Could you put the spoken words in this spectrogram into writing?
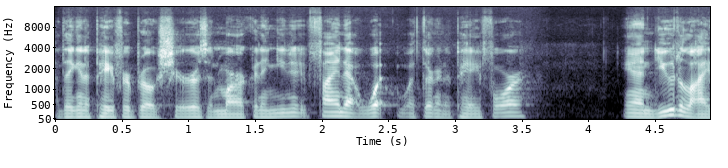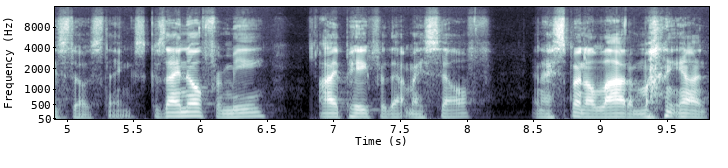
are they going to pay for brochures and marketing? You need to find out what, what they're going to pay for and utilize those things. Because I know for me, I pay for that myself. And I spend a lot of money on,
